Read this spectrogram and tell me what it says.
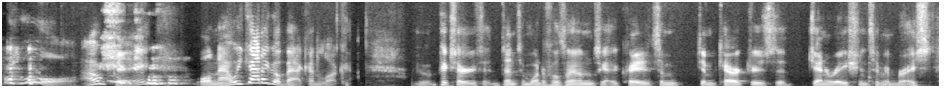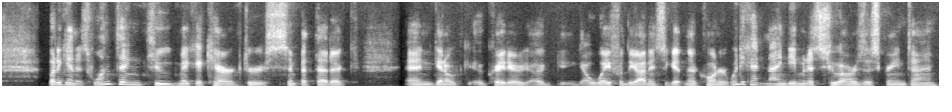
cool. Okay, well now we got to go back and look. Pixar's done some wonderful films, created some some characters that generations have embraced. But again, it's one thing to make a character sympathetic and you know create a, a, a way for the audience to get in their corner. When you got 90 minutes two hours of screen time.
